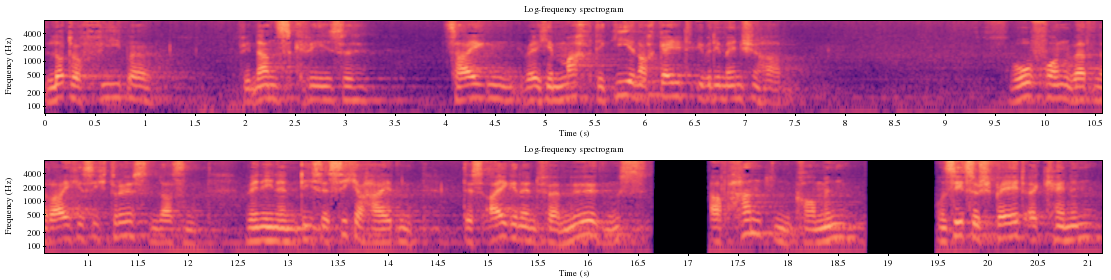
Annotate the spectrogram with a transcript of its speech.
Lottofieber, Finanzkrise zeigen, welche Macht die Gier nach Geld über die Menschen haben. Wovon werden Reiche sich trösten lassen, wenn ihnen diese Sicherheiten des eigenen Vermögens abhanden kommen und sie zu spät erkennen,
